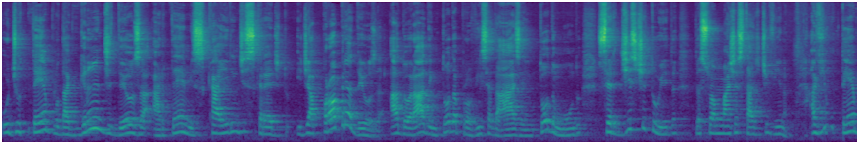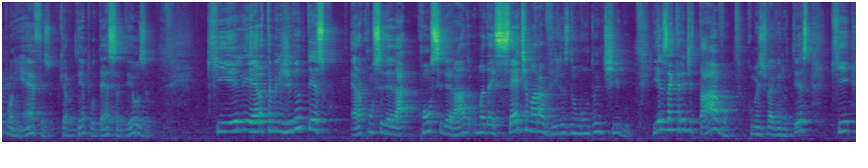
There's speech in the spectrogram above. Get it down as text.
o de o templo da grande deusa Artemis cair em descrédito e de a própria deusa, adorada em toda a província da Ásia e em todo o mundo, ser destituída da sua majestade divina. Havia um templo em Éfeso, que era o templo dessa deusa, que ele era também gigantesco era considerado, considerado uma das sete maravilhas do mundo antigo. E eles acreditavam, como a gente vai ver no texto, que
